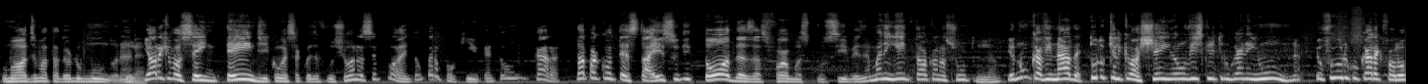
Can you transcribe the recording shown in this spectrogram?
o maior desmatador do mundo, né? É. E a hora que você entende como essa coisa funciona, você, pô, então pera um pouquinho, cara. Então, cara, dá para contestar isso de todas as formas possíveis, né? Mas ninguém toca no assunto. Não. Eu nunca vi nada. Tudo aquilo que eu achei, eu não vi escrito em lugar nenhum, né? Eu fui o único cara que falou.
